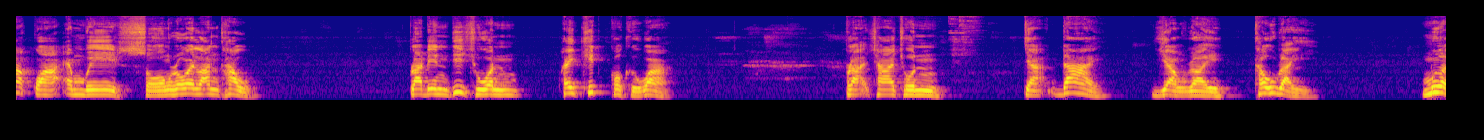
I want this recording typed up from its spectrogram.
ากกว่าแอมเวย์200 ล้านเท่า ประเด็นที่ชวนให้คิดก็คือว่า ประชาชนจะได้ อย่างไรเท่าไหร่ เมื่อ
